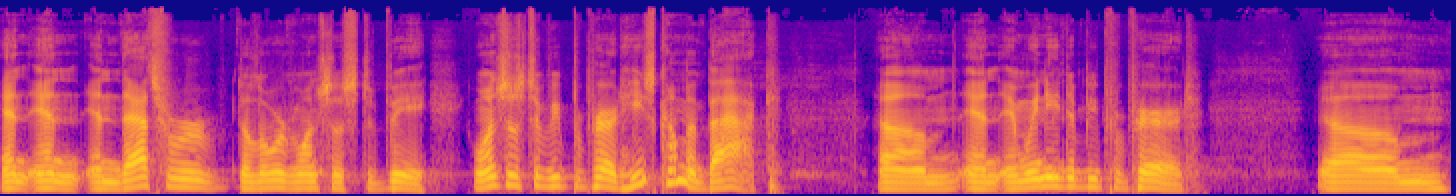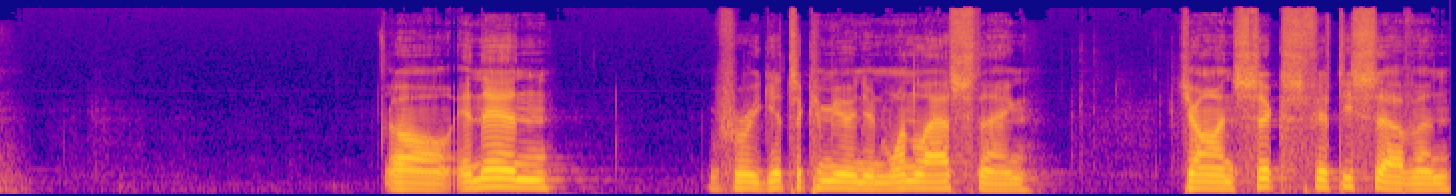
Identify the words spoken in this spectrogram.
and, and, and that's where the Lord wants us to be. He wants us to be prepared. He's coming back, um, and, and we need to be prepared. Um, uh, and then, before we get to communion, one last thing. John 6 57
